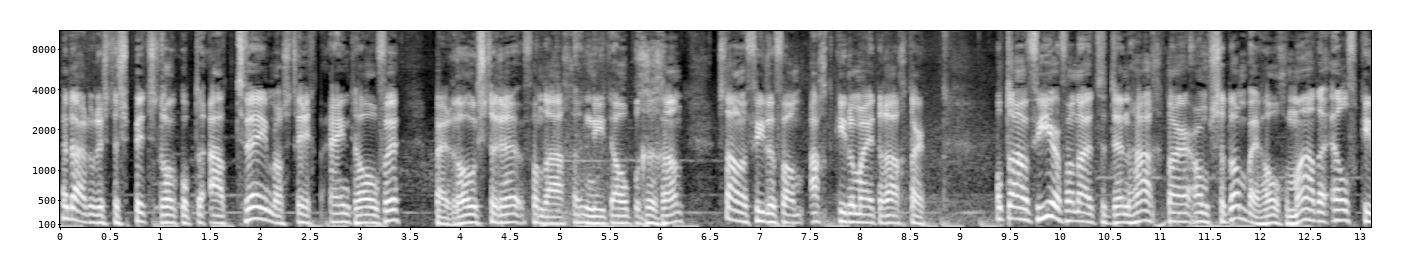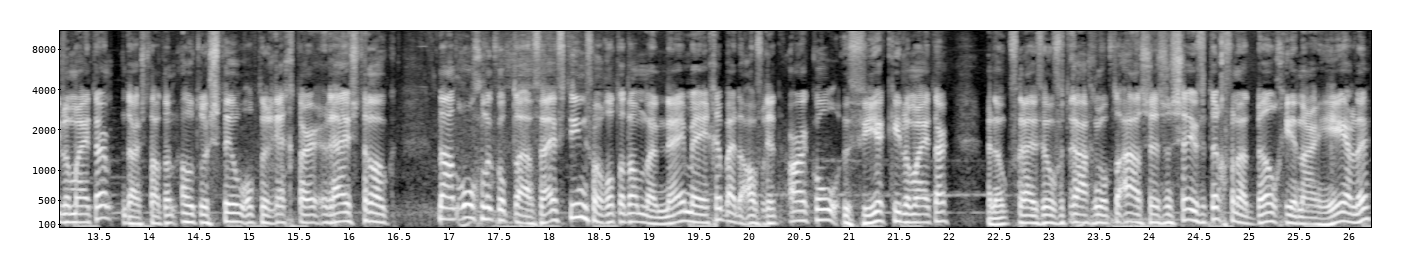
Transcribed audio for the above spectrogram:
En daardoor is de spitsstrook op de A2 Maastricht-Eindhoven... bij Roosteren vandaag niet open gegaan. staan een file van 8 kilometer achter. Op de A4 vanuit Den Haag naar Amsterdam bij Hoogmade 11 kilometer. Daar staat een auto stil op de rechter rijstrook. Na een ongeluk op de A15 van Rotterdam naar Nijmegen... bij de afrit Arkel, 4 kilometer. En ook vrij veel vertraging op de A76 vanuit België naar Heerlen...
